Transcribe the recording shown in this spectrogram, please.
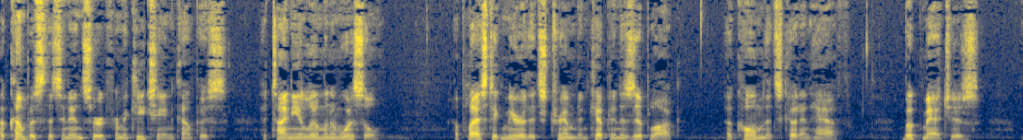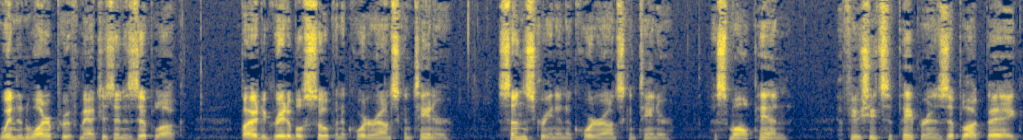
a compass that's an insert from a keychain compass, a tiny aluminum whistle, a plastic mirror that's trimmed and kept in a Ziploc, a comb that's cut in half, book matches, wind and waterproof matches in a Ziploc, biodegradable soap in a quarter ounce container, sunscreen in a quarter ounce container, a small pen, a few sheets of paper in a Ziploc bag,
